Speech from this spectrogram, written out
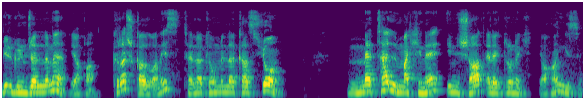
bir güncelleme yapan Kıraç Galvaniz Telekomünikasyon Metal Makine İnşaat Elektronik. Ya hangisi?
